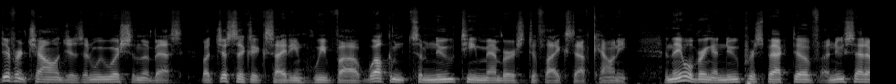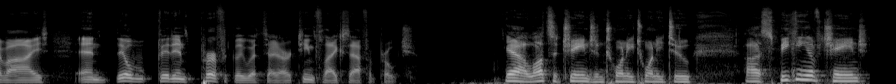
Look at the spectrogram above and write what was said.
different challenges, and we wish them the best. But just as exciting, we've uh, welcomed some new team members to Flagstaff County, and they will bring a new perspective, a new set of eyes, and they'll fit in perfectly with our Team Flagstaff approach. Yeah, lots of change in 2022. Uh, speaking of change,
